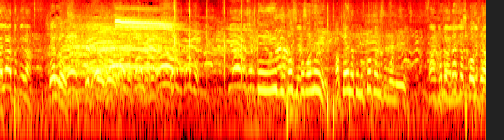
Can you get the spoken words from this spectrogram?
Καλά το πήρα! Τέλος. Τι έδωσε Ήδη τόση υπομονή. Από το ένα του λεπτό κάνει υπομονή. Άντε Αν το πάλι. βγάζει τα σκότια.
